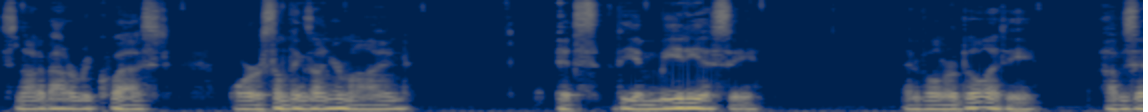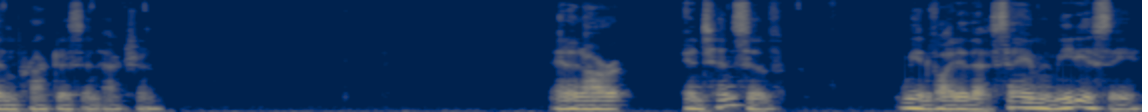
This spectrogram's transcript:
It's not about a request or something's on your mind. It's the immediacy and vulnerability of Zen practice and action. And in our intensive, we invited that same immediacy,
